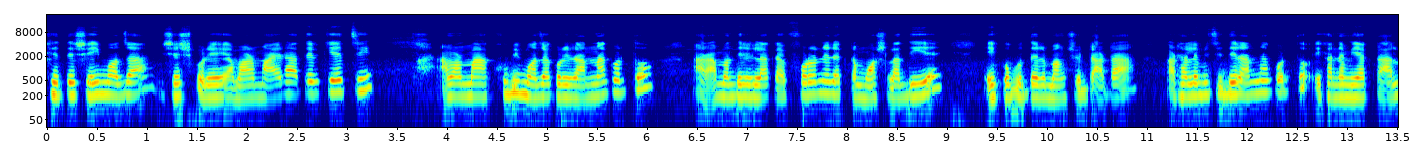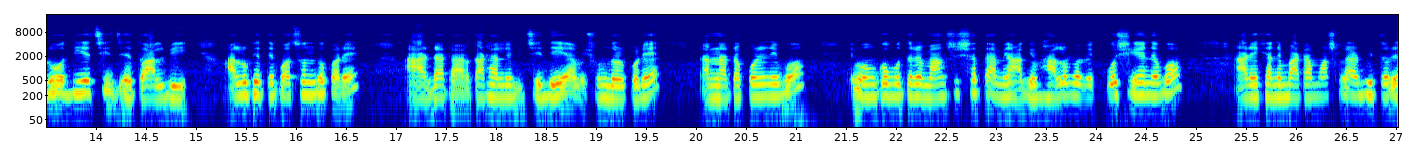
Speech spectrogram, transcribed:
খেতে সেই মজা। বিশেষ করে আমার মায়ের হাতের খেয়েছি। আমার মা খুবই মজা করে রান্না করত। আর আমাদের এলাকায় ফোড়নের একটা মশলা দিয়ে এই কবুতরের মাংসের ডাটা কাঁঠালে বিচি দিয়ে রান্না করতো। এখানে আমি একটা আলুও দিয়েছি, যেহেতু আলবি আলু খেতে পছন্দ করে। আর ডাটা আর কাঁঠালে বিচি দিয়ে আমি সুন্দর করে রান্নাটা করে নিব এবং কবুতরের মাংসের সাথে আমি আগে ভালোভাবে কষিয়ে নেব। আর এখানে বাটা মশলার ভিতরে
